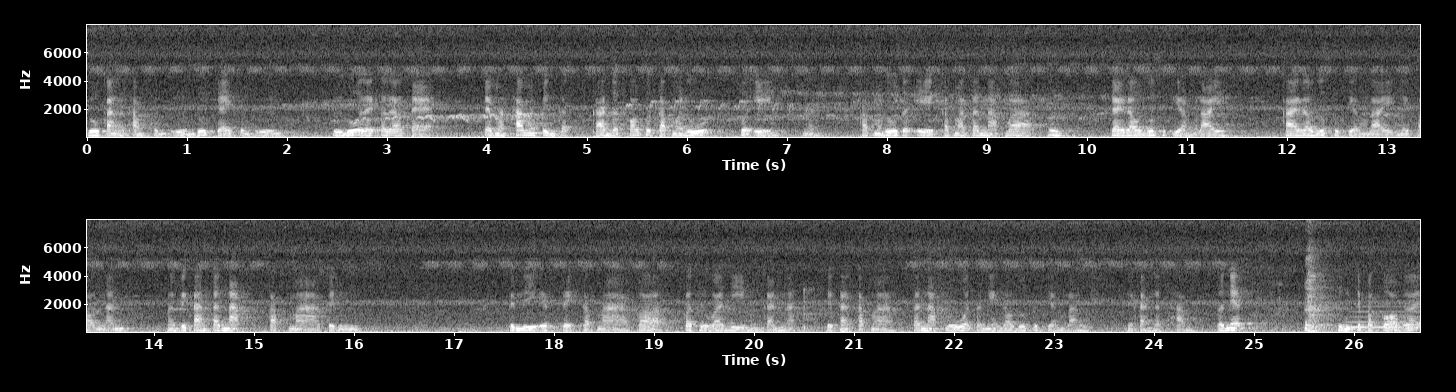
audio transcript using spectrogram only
รู้การกระทำคนอื่น รู้ใจคนอื่น หรือรู้อะไรก็แล้วแต่ แต่มาถ้ามันเป็นการสะท้อนเพื่อกลับมารู้ตัวเองนะกลับมารู้ตัวเองกลับมาตระหนักว่าเออใจเรารู้สึกอย่างไรกายเรารู้สึกอย่างไรในตอนนั้น มันเป็นการตระหนักกลับมาเป็น เป็น reflect กลับมาก็ก็ถือว่าดีเหมือนกันนะเป็นการกลับมาตระหนักรู้ว่าตอนนี้เรารู้สึกอย่างไรในการกระทำตอนนี้ถึงจะประกอบด้วย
